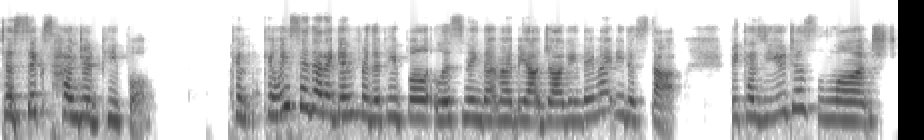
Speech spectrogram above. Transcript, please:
To 600 people. Can, can we say that again for the people listening that might be out jogging? They might need to stop because you just launched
